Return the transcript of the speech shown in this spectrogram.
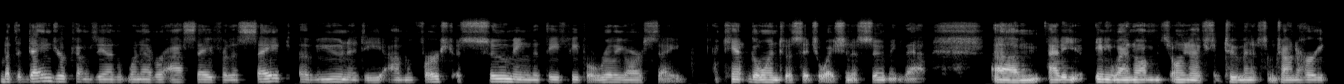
but the danger comes in whenever I say, for the sake of unity, I'm first assuming that these people really are saved. I can't go into a situation assuming that. Um, anyway, I know I'm only have two minutes. I'm trying to hurry.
